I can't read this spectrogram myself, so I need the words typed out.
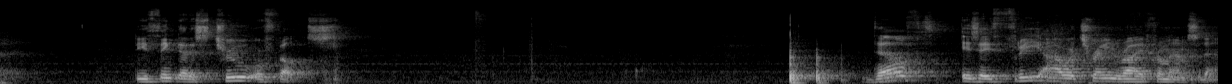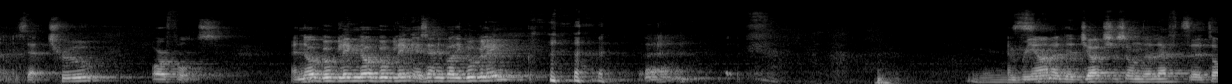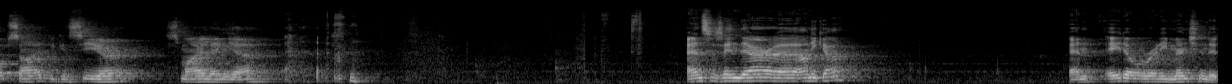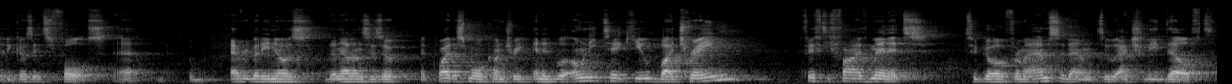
Do you think that is true or false? Delft is a three hour train ride from Amsterdam. Is that true or false? And no Googling, no Googling. Is anybody Googling? And Brianna, the judge, is on the left uh, top side. We can see her smiling, yeah. Answers in there, uh, Annika? And Edo already mentioned it because it's false. Uh, everybody knows the Netherlands is a, a quite a small country and it will only take you by train 55 minutes to go from Amsterdam to actually Delft.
